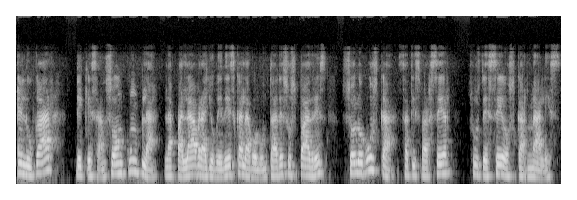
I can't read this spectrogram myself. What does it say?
En lugar de que Sansón cumpla la palabra y obedezca la voluntad de sus padres, solo busca satisfacer sus deseos carnales.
